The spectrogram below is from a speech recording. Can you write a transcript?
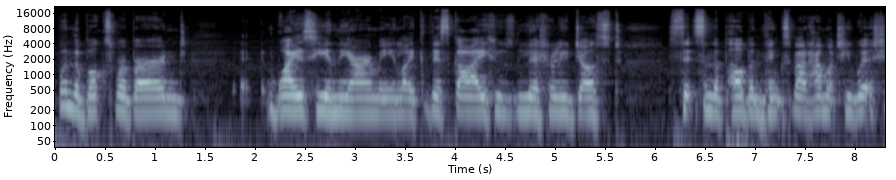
when the books were burned, why is he in the army? Like this guy who's literally just sits in the pub and thinks about how much he wish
